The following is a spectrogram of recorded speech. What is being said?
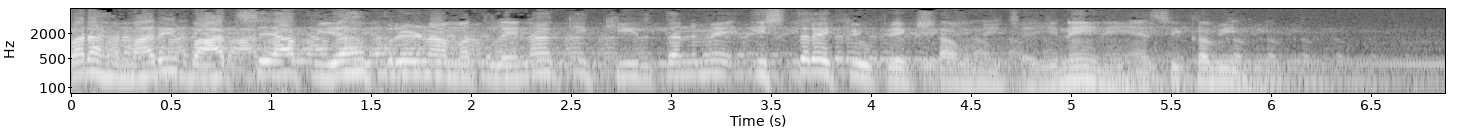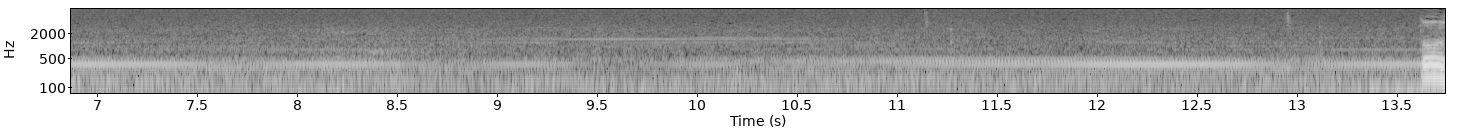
पर हमारी बात से आप यह प्रेरणा मत लेना कि कीर्तन में इस तरह की उपेक्षा होनी चाहिए। नहीं नहीं, ऐसी कभी नहीं। तो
